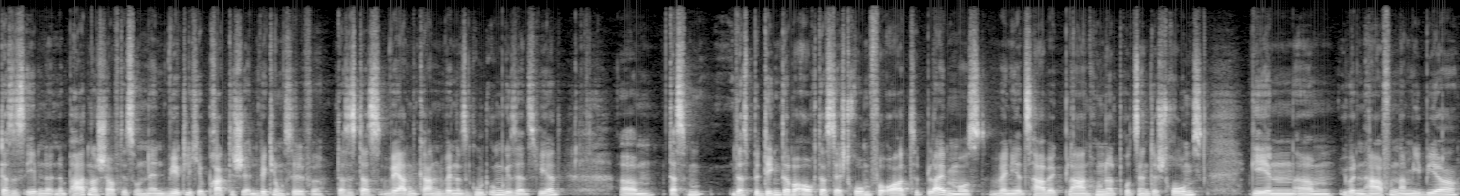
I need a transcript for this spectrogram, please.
dass es eben eine Partnerschaft ist und eine wirkliche praktische Entwicklungshilfe, dass es das werden kann, wenn es gut umgesetzt wird. Ähm, das das bedingt aber auch, dass der Strom vor Ort bleiben muss. Wenn jetzt Habeck plant, 100 Prozent des Stroms gehen ähm, über den Hafen Namibia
